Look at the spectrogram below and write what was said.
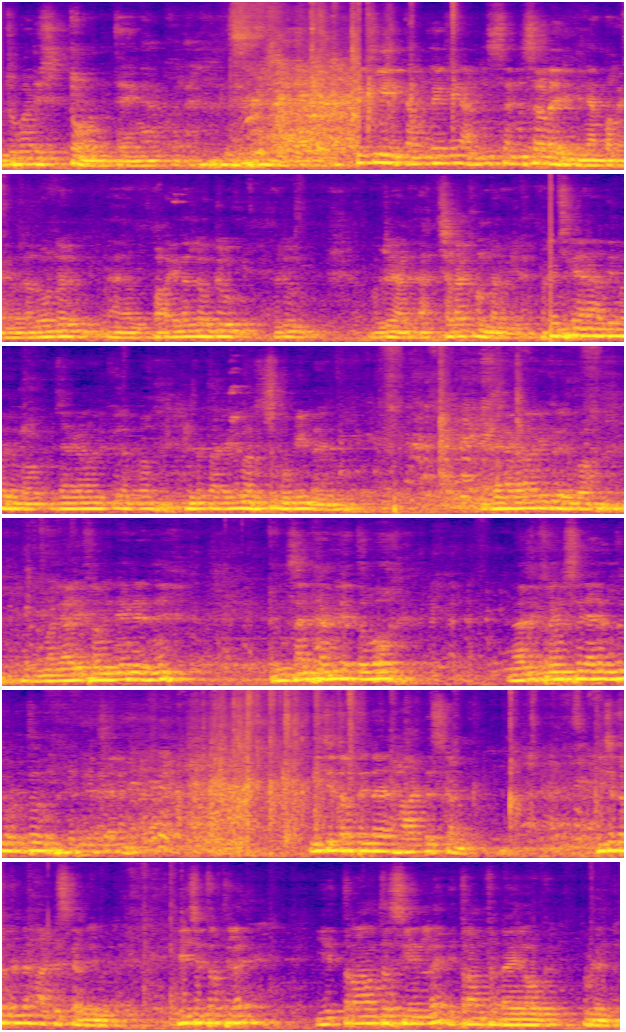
ഒരുപാട് ഇഷ്ടമാണ് തേങ്ങാക്കൊല. കംപ്ലീറ്റ്ലി അൺസെൻസേർഡ് ആയിരിക്കും ഞാൻ പറയുന്നത്. അതുകൊണ്ട് പറയുന്നതിൽ ഒരു ഒരു ഒരു അച്ചടക്കം ഉണ്ടാവില്ല. പക്ഷേ ഞാൻ ആദ്യം വരുമ്പോൾ ജനഗണമനക്ക് വരുമ്പോൾ എന്റെ തലയിൽ നിറച്ച് മുടിയുണ്ടായിരുന്നു ജനഗണമനക്ക് വരുമ്പോൾ മലയാളി ഫാമിലി കഴിഞ്ഞ് പ്രിൻസ് ഫാമിലി എത്തുമ്പോൾ മലയാളി ഫ്രണ്ട്സ് ഞാൻ എന്ത് കൊടുത്തു? ഈ ചിത്രത്തിന്റെ ഹാർഡ് ഡിസ്ക് ആണ്. ഈ ചിത്രത്തിന്റെ ഹാർഡ് ഡിസ്ക് അറിയില്ല ഈ ചിത്രത്തിലെ ഇത്രാമത്തെ സീനിലെ ഇത്രാമത്തെ ഡയലോഗ് ഇവിടെ ഉണ്ട്.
